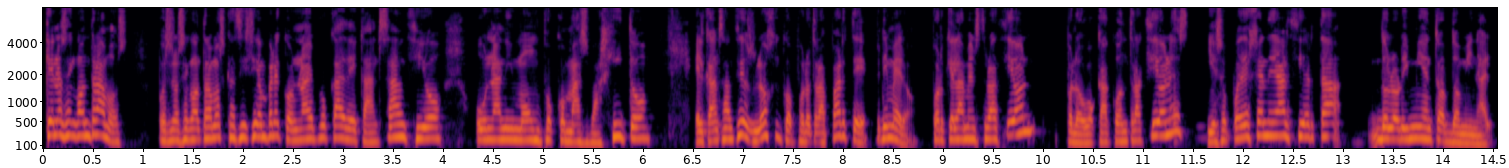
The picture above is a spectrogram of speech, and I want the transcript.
¿Qué nos encontramos? Pues nos encontramos casi siempre con una época de cansancio, un ánimo un poco más bajito. El cansancio es lógico, por otra parte. Primero, porque la menstruación provoca contracciones y eso puede generar cierta dolorimiento abdominal.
